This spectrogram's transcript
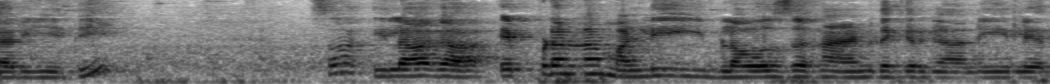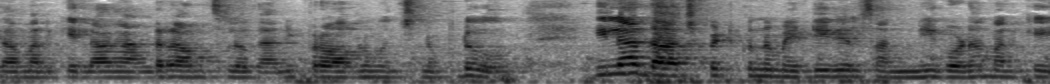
జరి ఇది సో ఇలాగా ఎప్పుడన్నా మళ్ళీ ఈ బ్లౌజ్ హ్యాండ్ దగ్గర కానీ లేదా మనకి ఇలాగ అండర్ ఆర్మ్స్లో కానీ ప్రాబ్లం వచ్చినప్పుడు ఇలా దాచిపెట్టుకున్న మెటీరియల్స్ అన్నీ కూడా మనకి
